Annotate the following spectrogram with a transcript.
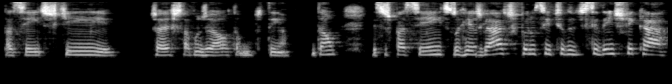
Pacientes que já estavam de alta há muito tempo. Então, esses pacientes, o resgate foi no sentido de se identificar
